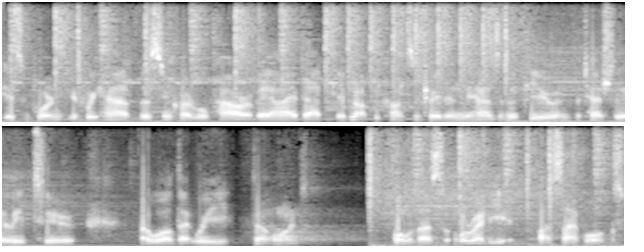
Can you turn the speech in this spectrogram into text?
it's important if we have this incredible power of AI that it not be concentrated in the hands of a few and potentially lead to a world that we don't want all of us already are cyborgs.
